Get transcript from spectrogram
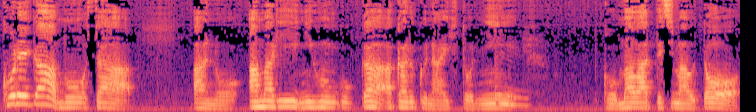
これがもうさあのあまり日本語が明るくない人にこう回ってしまうと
